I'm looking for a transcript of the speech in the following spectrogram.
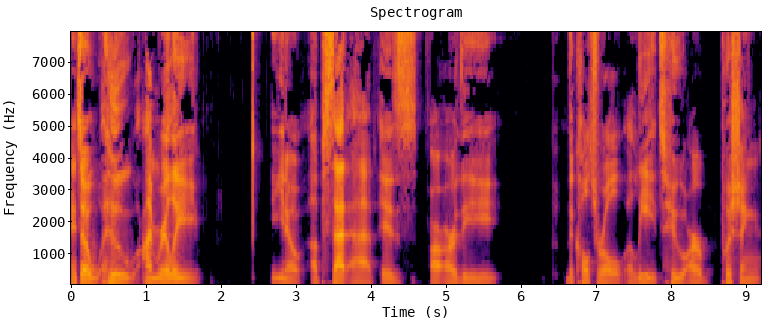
And so, who I'm really, you know, upset at is are, are the the cultural elites who are pushing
